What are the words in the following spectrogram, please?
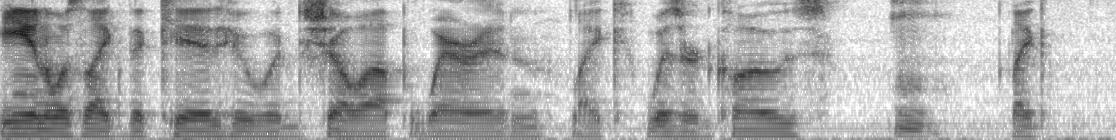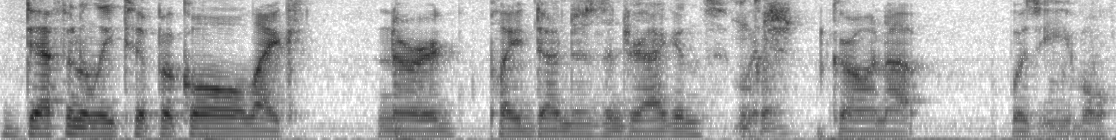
Ian was like the kid who would show up wearing like wizard clothes, hmm. like definitely typical like nerd. Played Dungeons and Dragons, which Okay. growing up was evil.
